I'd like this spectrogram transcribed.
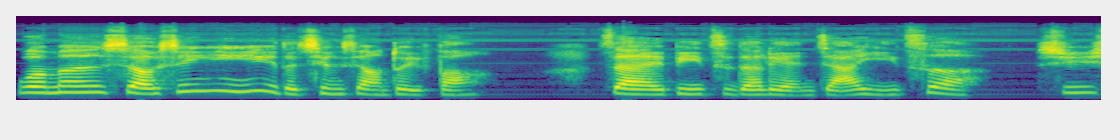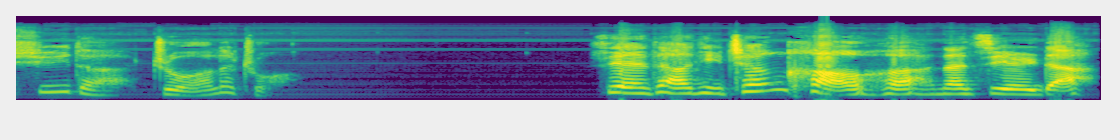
我们小心翼翼地倾向对方，在彼此的脸颊一侧嘘嘘地啄了啄。见到你真好啊，那劲儿的。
